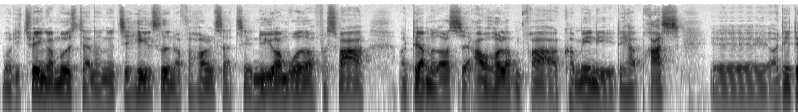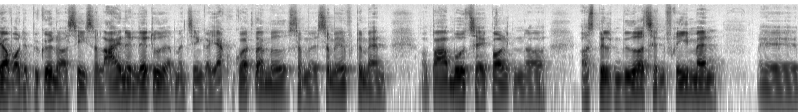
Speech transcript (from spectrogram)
hvor de tvinger modstanderne til hele tiden at forholde sig til nye områder og forsvare, og dermed også afholder dem fra at komme ind i det her pres. Øh, og det er der, hvor det begynder at se så lejende let ud, at man tænker, jeg kunne godt være med som, som 11. mand, og bare modtage bolden og, og spille den videre til den frie mand. Øh,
